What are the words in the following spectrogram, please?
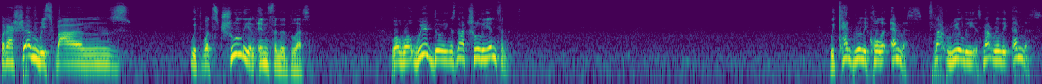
But Hashem responds with what's truly an infinite blessing. Well, what we're doing is not truly infinite. We can't really call it emes. It's not really, it's not really emes.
